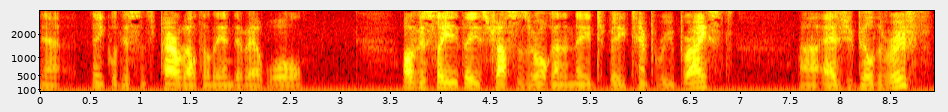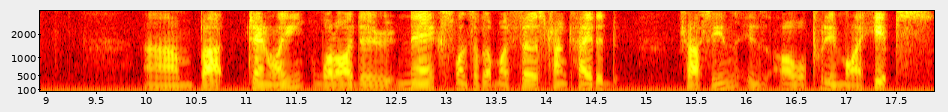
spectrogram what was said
you equal distance parallel to the end of our wall. Obviously these trusses are all going to need to be temporary braced uh, as you build the roof, um, but generally what I do next, once I've got my first truncated truss in, is I will put in my hips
